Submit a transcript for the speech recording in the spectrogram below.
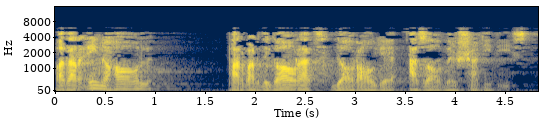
و در عین حال پروردگارت دارای عذاب شدیدی است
